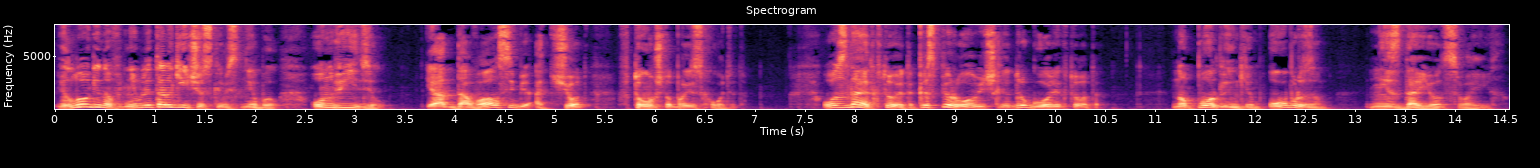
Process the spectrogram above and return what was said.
И Логинов не в летаргическом сне был. Он видел и отдавал себе отчет в том, что происходит. Он знает, кто это, Каспирович ли, другой ли кто-то. Но подленьким образом не сдает своих.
